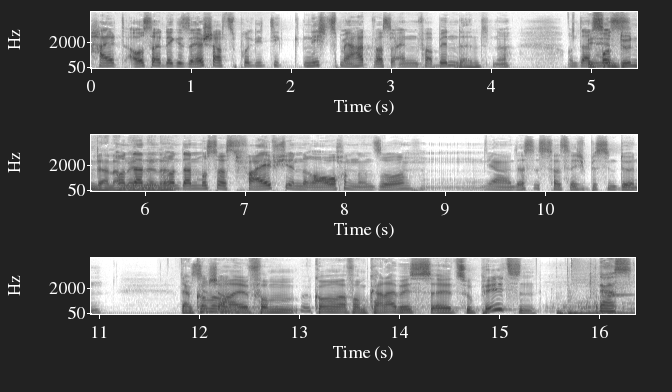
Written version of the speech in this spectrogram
halt außer der Gesellschaftspolitik nichts mehr hat, was einen verbindet, ne? Und dann. Bisschen muss, dünn dann am und dann, Ende, ne? Und dann muss das Pfeifchen rauchen und so. Ja, das ist tatsächlich ein bisschen dünn. Dann kommen wir mal vom, kommen wir mal vom Cannabis äh, zu Pilzen. Das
